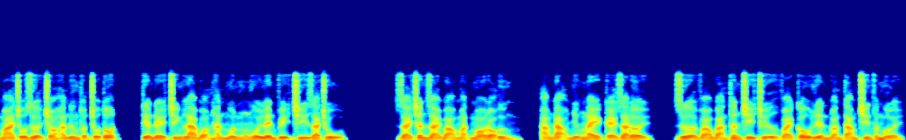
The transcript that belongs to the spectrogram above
mà chỗ dựa cho hắn lương thuận chỗ tốt, tiền đề chính là bọn hắn muốn ngồi lên vị trí gia chủ. Giải chân giải bảo mặt mo đỏ ửng, ám đạo những này kẻ ra đời, dựa vào bản thân chỉ chữ vài câu liền đoán tám chín phần mười.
